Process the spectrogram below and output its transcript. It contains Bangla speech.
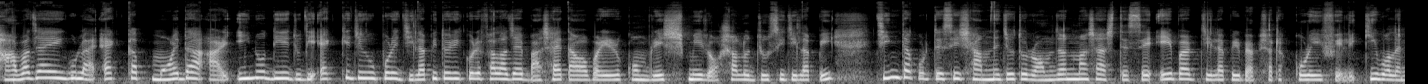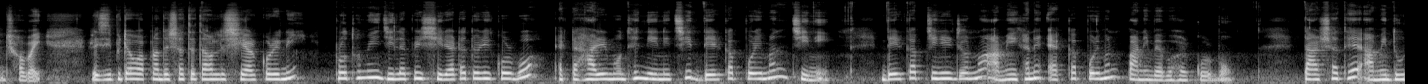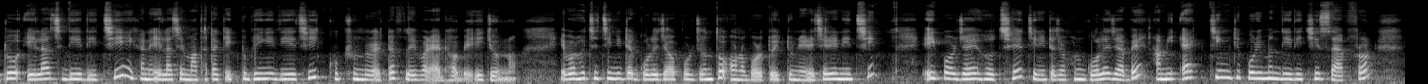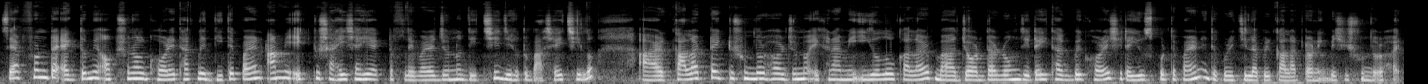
ভাবা যায় এগুলা এক কাপ ময়দা আর ইনো দিয়ে যদি এক কেজির উপরে জিলাপি তৈরি করে ফেলা যায় বাসায়, তাও আবার এরকম রেশমি, রসালো, জুসি জিলাপি। চিন্তা করতেছি সামনে যেহেতু রমজান মাস আসতেছে, এবার জিলাপির ব্যবসাটা করেই ফেলি। কি বলেন সবাই? রেসিপিটাও আপনাদের সাথে তাহলে শেয়ার করে নিই। প্রথমেই জিলাপির শিরাটা তৈরি করব। একটা হাঁড়ির মধ্যে নিয়ে নিচ্ছি দেড় কাপ পরিমাণ চিনি। দেড় কাপ চিনির জন্য আমি এখানে এক কাপ পরিমাণ পানি ব্যবহার করব। তার সাথে আমি দুটো এলাচ দিয়ে দিচ্ছি। এখানে এলাচের মাথাটাকে একটু ভেঙে দিয়েছি। খুব সুন্দর একটা ফ্লেভার অ্যাড হবে এই জন্য। এবার হচ্ছে চিনিটা গলে যাওয়া পর্যন্ত অনবরত একটু নেড়ে চেড়ে নিচ্ছি। এই পর্যায়ে হচ্ছে চিনিটা যখন গলে যাবে, আমি এক চিমটি পরিমাণ দিয়ে দিচ্ছি স্যাফরন। স্যাফরনটা একদমই অপশনাল ঘরে থাকলে দিতে পারেন। আমি একটু শাহি শাহি একটা ফ্লেভারের জন্য দিচ্ছি, যেহেতু বাসায় ছিল। আর কালারটা একটু সুন্দর হওয়ার জন্য এখানে আমি ইয়েলো কালার বা জর্দার রং যেটাই থাকবে ঘরে, সেটা ইউজ করতে পারেন। এতে করে জিলাপির কালারটা অনেক বেশি সুন্দর হয়।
